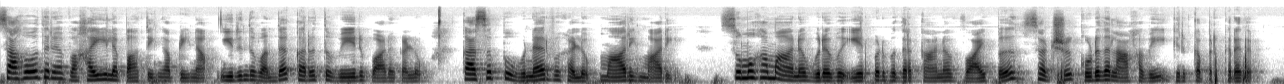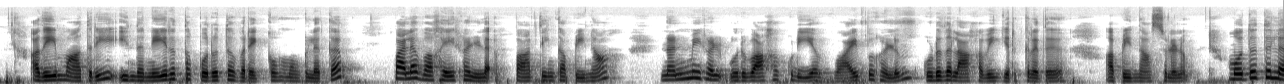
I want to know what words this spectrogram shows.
சகோதர வகையில் பார்த்தீங்க அப்படின்னா இருந்து வந்த கருத்து வேறுபாடுகளும் கசப்பு உணர்வுகளும் மாறி மாறி சுமூகமான உறவு ஏற்படுவதற்கான வாய்ப்பு சற்று கூடுதலாகவே இருக்கப்படுகிறது அதே மாதிரி இந்த நேரத்தை பொறுத்த வரைக்கும் உங்களுக்கு பல வகைகளில் பார்த்தீங்க அப்படின்னா நன்மைகள் உருவாகக்கூடிய வாய்ப்புகளும் கூடுதலாகவே இருக்கிறது அப்படின்னு தான் சொல்லணும். மொத்தத்தில்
